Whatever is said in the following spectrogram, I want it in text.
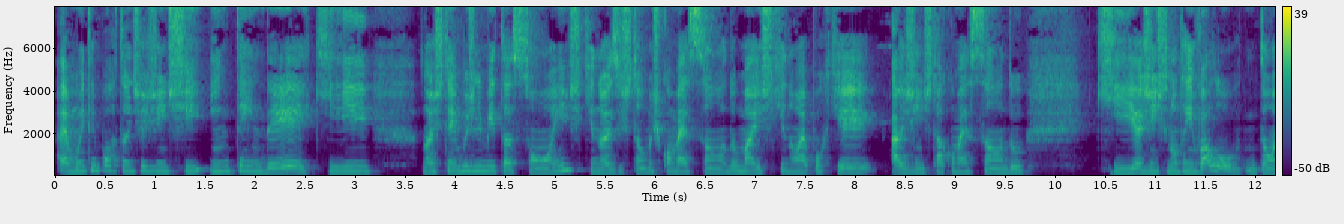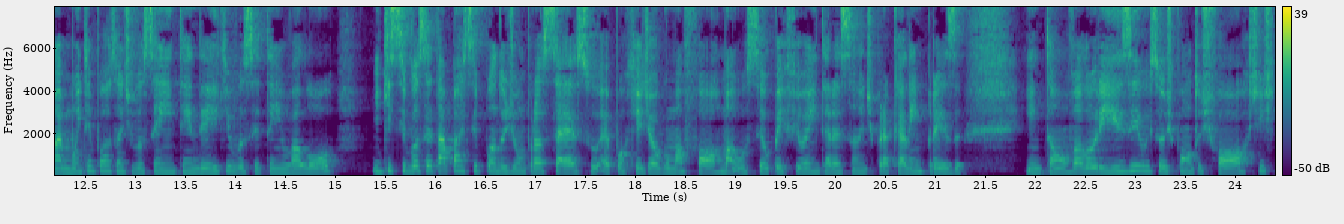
é muito importante a gente entender que nós temos limitações, que nós estamos começando, mas que não é porque a gente está começando que a gente não tem valor. Então é muito importante você entender que você tem valor e que se você está participando de um processo é porque de alguma forma o seu perfil é interessante para aquela empresa. Então valorize os seus pontos fortes,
